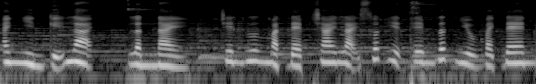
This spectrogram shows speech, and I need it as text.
Anh nhìn kỹ lại, lần này, trên gương mặt đẹp trai lại xuất hiện thêm rất nhiều vạch đen.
